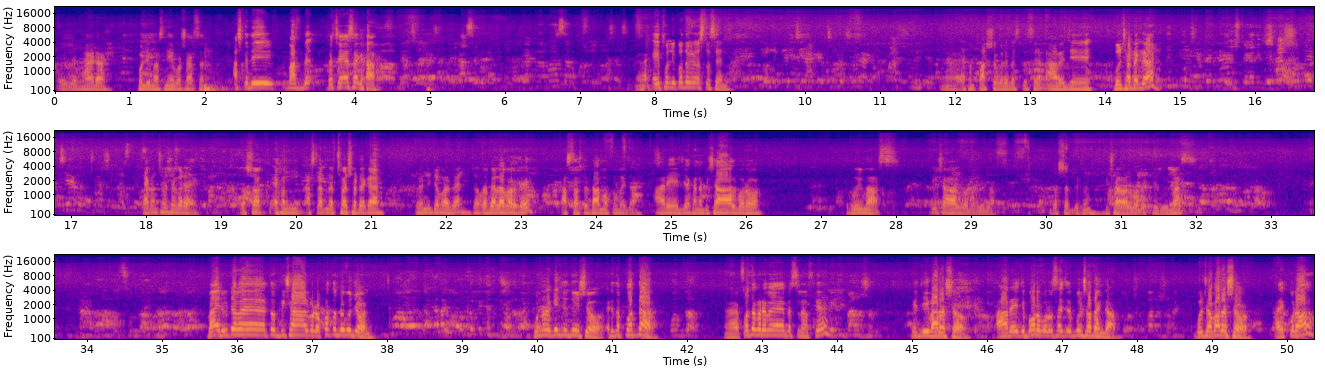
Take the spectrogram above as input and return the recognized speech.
এই যে ভাইরা ফলি মাছ নিয়ে বসে আছেন। আজকে দি মাছ বেচে আছে গা? এই ফলি কত করে বেচতেছেন? আহ, এখন পাঁচশো করে বেচতেছেন। আর এই যে গুলছাটাগা এখন ছশো করে। দর্শক এখন আসলে আপনার ছয়শো টাকা করে নিতে পারবেন। যত বেলা বাড়বে আস্তে আস্তে দামও কমে যায়। আর এই যে এখানে বিশাল বড় রুই মাছ বিশাল বড় রুই মাছ। দর্শক দেখুন বিশাল বড় একটি রুই মাছ। ভাই রুইটা তো বিশাল বড় কত ওজন? পনেরো কেজি দুইশো। এটা তো পদ্মার? কত করে বেচলেন আজকে? কেজি বারোশো। আর এই যে বড় বড় সাইজের গুলশা ডাঙ্গা গুলশা বারোশো। আর কোরাল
